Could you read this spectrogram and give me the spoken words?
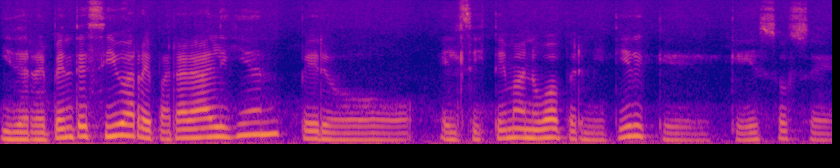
Y de repente sí va a reparar alguien, pero el sistema no va a permitir que, eso se,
